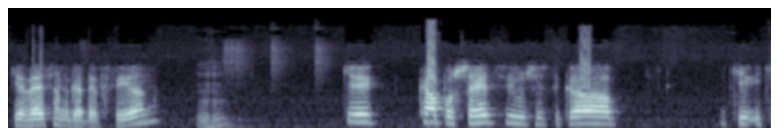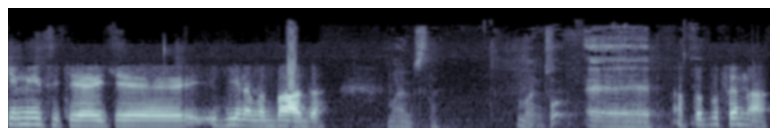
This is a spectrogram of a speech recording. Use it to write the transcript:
και δέσαμε κατευθείαν. Και κάπως έτσι ουσιαστικά κινήθηκε και γίναμε μπάντα. Μάλιστα. Ε, Αυτό πουθενά.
